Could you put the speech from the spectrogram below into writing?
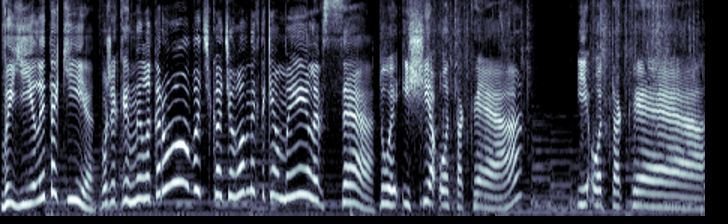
Ви їли такі? Боже, яка мила коробочка! Чого в них таке миле все? То і ще отаке. І отаке.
